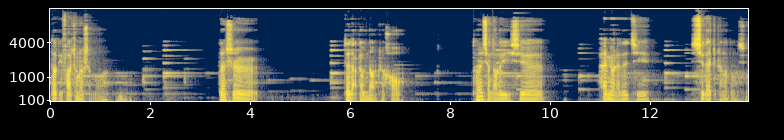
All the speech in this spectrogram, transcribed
到底发生了什么。但是在打开文档之后，突然想到了一些还没有来得及写在纸上的东西。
